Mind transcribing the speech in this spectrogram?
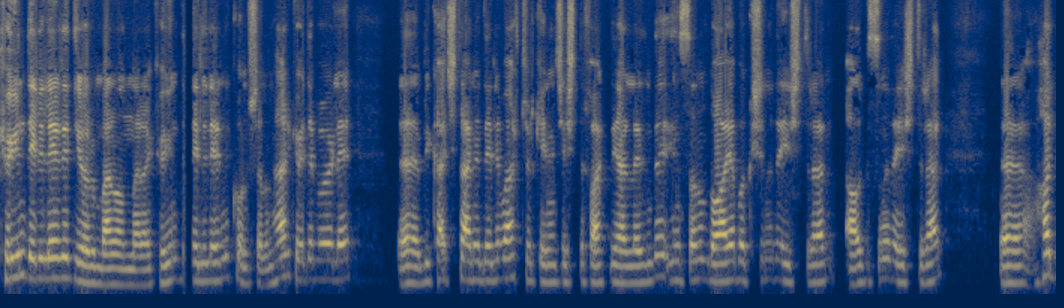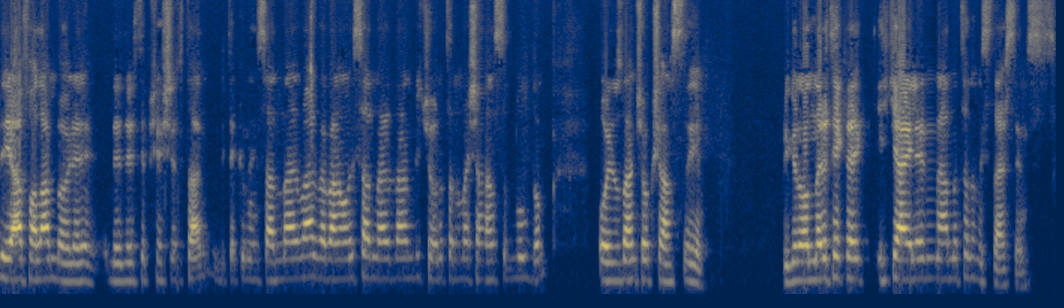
köyün delileri diyorum ben onlara. Köyün delilerini konuşalım. Her köyde böyle e, birkaç tane deli var Türkiye'nin çeşitli farklı yerlerinde. insanın doğaya bakışını değiştiren, algısını değiştiren, e, hadi ya falan böyle dedirtip şaşırtan bir takım insanlar var ve ben o insanlardan birçoğunu tanıma şansı buldum. O yüzden çok şanslıyım. Bir gün onları tekrar hikayelerini anlatalım isterseniz.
